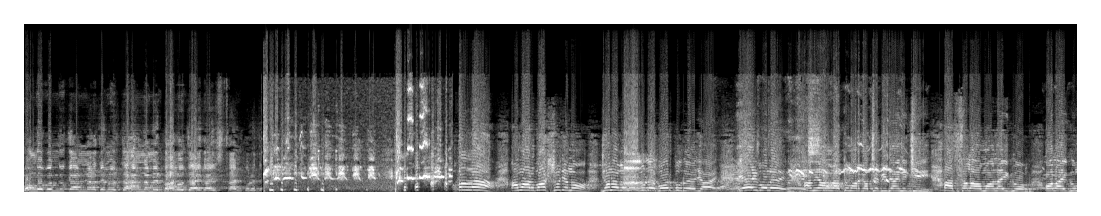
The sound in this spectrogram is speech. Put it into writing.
বঙ্গবন্ধুকে আপনারা যেন জাহান নামের ভালো জায়গায় স্থান করে দেন। আল্লাহ আমার বাক্স যেন জনগণের বুড়ে ভরপুর হয়ে যায়। এই বলে আমি আল্লাহ তোমার কাছে বিদায় নিচ্ছি। আসসালামু আলাইকুম। ওয়ালাইকুম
